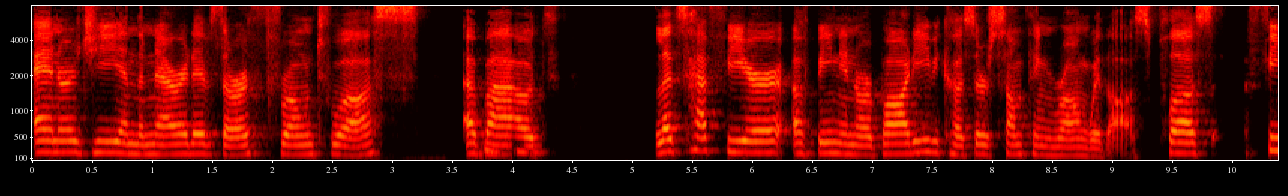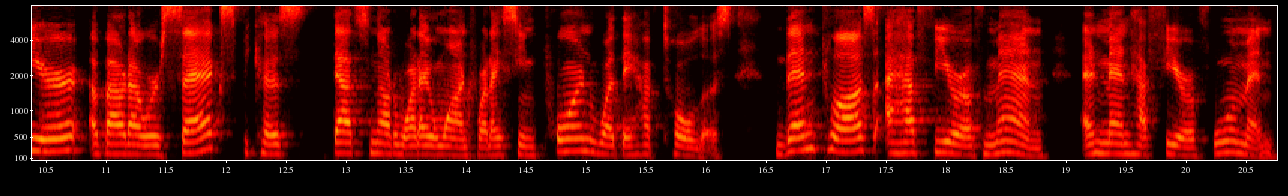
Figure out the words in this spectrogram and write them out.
energy and the narratives that are thrown to us about mm-hmm. let's have fear of being in our body because there's something wrong with us, plus fear about our sex because that's not what I want, what I see in porn, what they have told us. Then, plus, I have fear of men, and men have fear of women.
